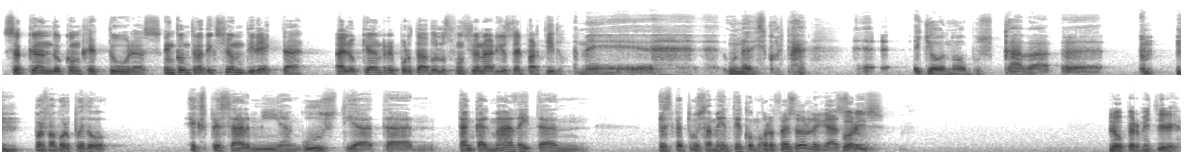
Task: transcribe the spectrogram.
sacando conjeturas en contradicción directa a lo que han reportado los funcionarios del partido. Me... Una disculpa. Eh, Yo no buscaba... eh, Por favor, ¿puedo expresar mi angustia tan, tan calmada y tan respetuosamente como... Profesor Legasov... Boris, lo permitiré.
